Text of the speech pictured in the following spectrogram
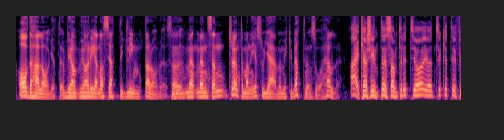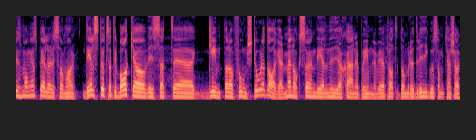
av det här laget. Vi har, vi har redan sett det glimtar av det. Så, mm. men, men sen tror jag inte man är så jävla mycket bättre än så heller. Nej, kanske inte. Samtidigt, ja, jag tycker att det finns många spelare som har dels studsat tillbaka och visat eh, glimtar av fornstora dagar, men också en del nya stjärnor på himlen. Vi har pratat om Rodrigo som kanske har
